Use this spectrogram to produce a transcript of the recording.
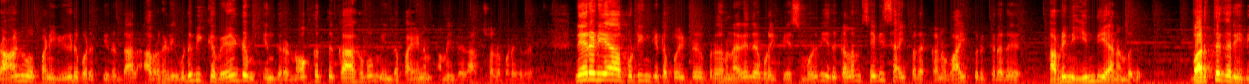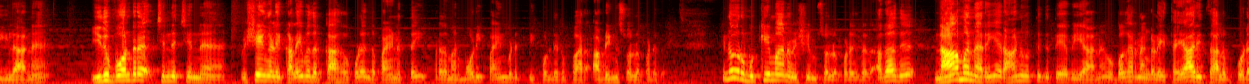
இராணுவ பணியில் ஈடுபடுத்தி இருந்தால் அவர்களை விடுவிக்க வேண்டும் என்கிற நோக்கத்துக்காகவும் இந்த பயணம் அமைந்ததாக சொல்லப்படுகிறது. நேரடியாக புட்டின் கிட்ட போயிட்டு பிரதமர் நரேந்திர மோடி பேசும்பொழுது இதுக்கெல்லாம் செவி சாய்ப்பதற்கான வாய்ப்பு இருக்கிறது அப்படின்னு இந்தியா நம்புது. வர்த்தக ரீதியிலான இது போன்ற சின்ன சின்ன விஷயங்களை களைவதற்காக கூட இந்த பயணத்தை பிரதமர் மோடி பயன்படுத்தி கொண்டிருப்பார் அப்படின்னு சொல்லப்படுது. இன்னொரு முக்கியமான விஷயம் சொல்லப்படுகிறது. அதாவது நாம நிறைய ராணுவத்துக்கு தேவையான உபகரணங்களை தயாரித்தாலும் கூட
